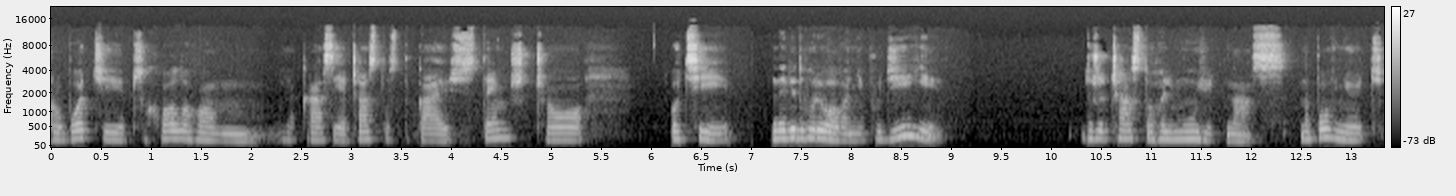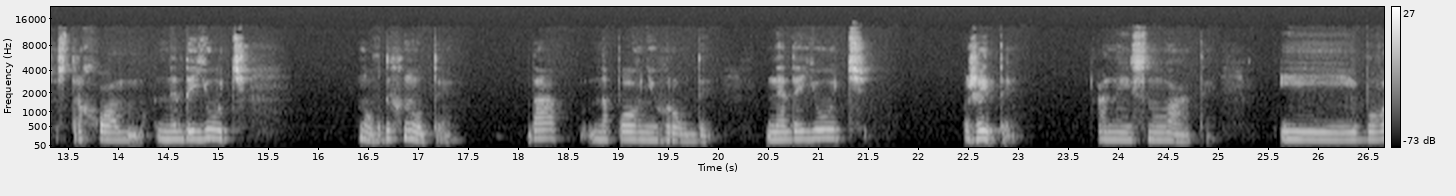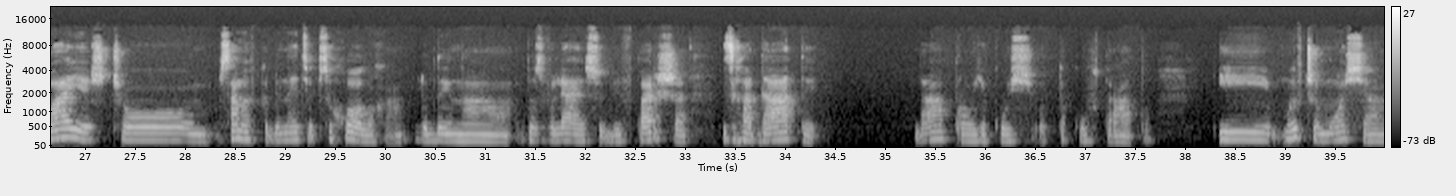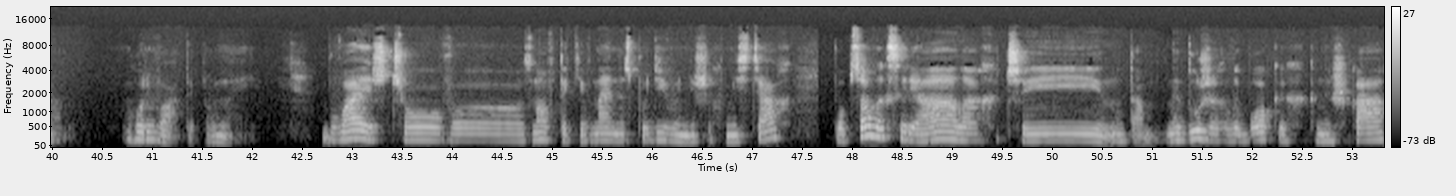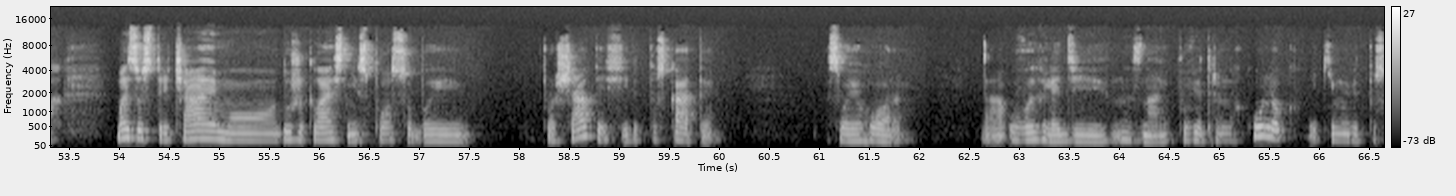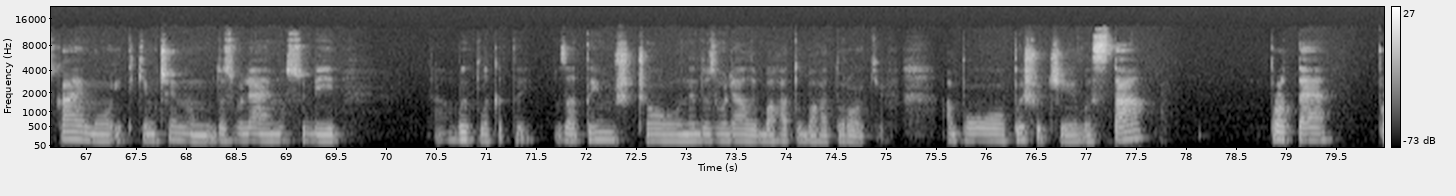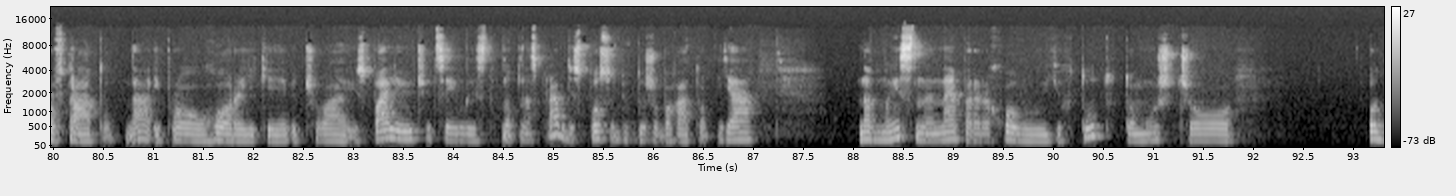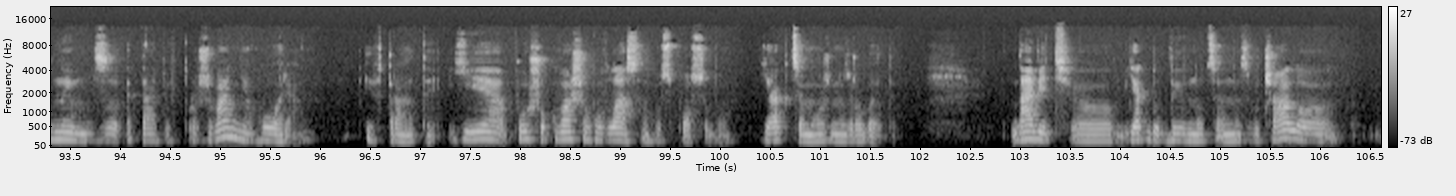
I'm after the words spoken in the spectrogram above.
роботі психологом якраз я часто стикаюсь з тим, що оці невідгорьовані події дуже часто гальмують нас, наповнюють страхом, не дають ну, вдихнути да, на повні груди, не дають жити, а не існувати. І буває, що саме в кабінеті психолога людина дозволяє собі вперше згадати да, про якусь от таку втрату. І ми вчимося горювати про неї. Буває, що в, знов таки в найнесподіваніших місцях, в попсових серіалах чи ну, там, не дуже глибоких книжках ми зустрічаємо дуже класні способи прощатись і відпускати своє горе да, у вигляді, не знаю, повітряних кульок, які ми відпускаємо, і таким чином дозволяємо собі виплакати за тим, що не дозволяли багато-багато років, або пишучи листа про те, про втрату да, і про горе, яке я відчуваю, і спалюючи цей лист. Ну, насправді способів дуже багато. Я навмисне не перераховую їх тут, тому що одним з етапів проживання горя і втрати є пошук вашого власного способу, як це можна зробити. Навіть, е, як би дивно це не звучало,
